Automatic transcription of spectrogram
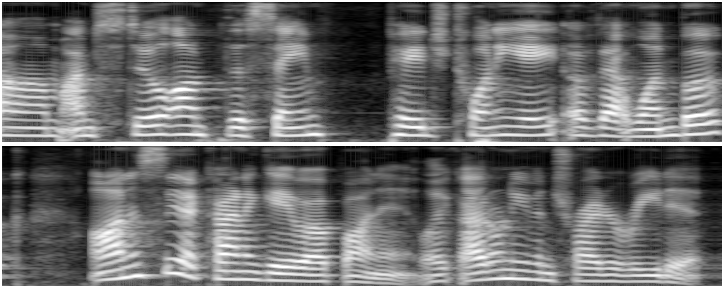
Um, I'm still on the same page 28 of that one book. Honestly, I kind of gave up on it. Like, I don't even try to read it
